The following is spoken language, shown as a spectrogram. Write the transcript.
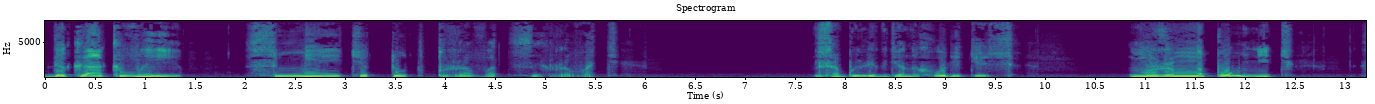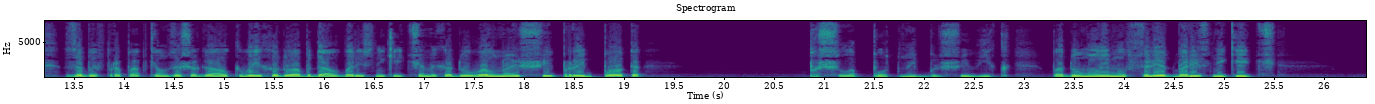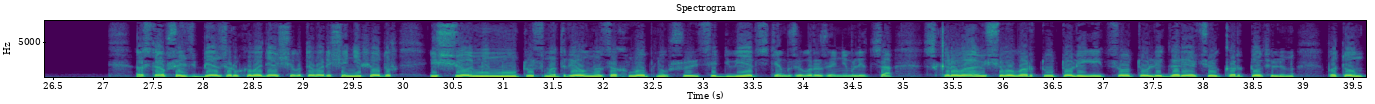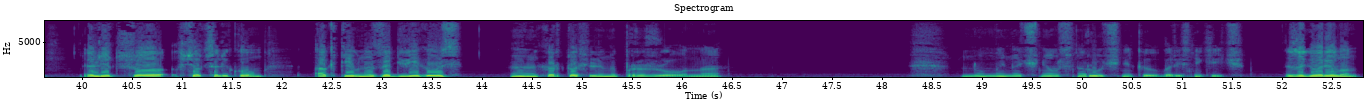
Да как вы смеете тут провоцировать? Забыли, где находитесь? Можем напомнить. Забыв про папки, он зашагал к выходу, обдав Борис Никитича на ходу волной шипра и пота. Пошлопотный большевик, подумал ему вслед Борис Никитич. Оставшись без руководящего товарища, Нефедов еще минуту смотрел на захлопнувшуюся дверь с тем же выражением лица, скрывающего во рту то ли яйцо, то ли горячую картофелину. Потом лицо все целиком активно задвигалось, а, картофелина прожжена. Ну, мы начнем с наручников, Борис Никитич, заговорил он.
